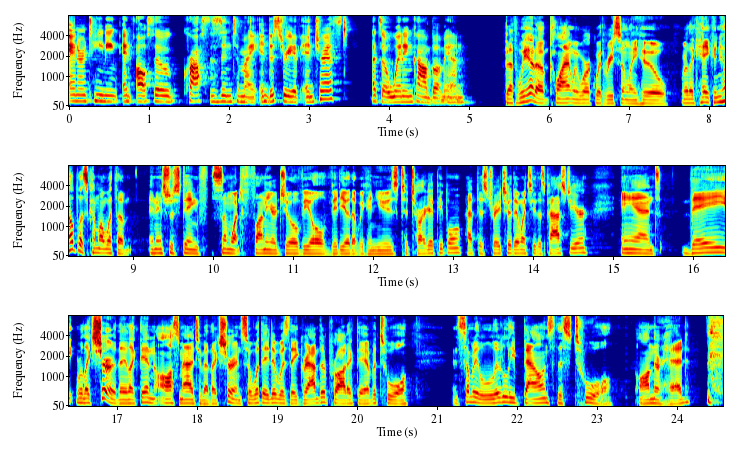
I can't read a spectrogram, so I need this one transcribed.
entertaining and also crosses into my industry of interest, that's a winning combo, man. Beth, we had a client we work with recently who were like, "Hey, can you help us come up with a, an interesting, somewhat funny or jovial video that we can use to target people at this trade show they went to this past year?" And they were like, "Sure." They like they had an awesome attitude about it, like, "Sure." And so what they did was they grabbed their product, they have a tool, and somebody literally balanced this tool on their head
